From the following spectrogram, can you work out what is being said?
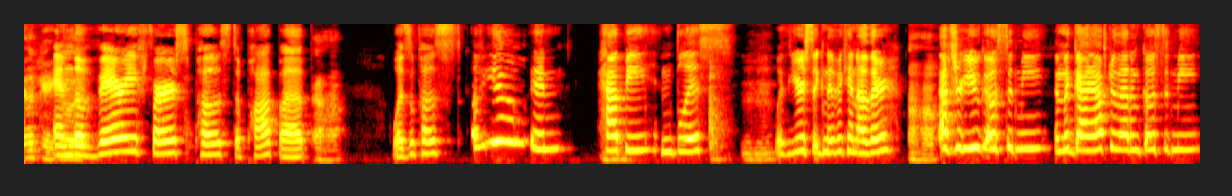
Okay. and the very first post to pop up uh huh. was a post of you in happy and bliss Mm-hmm. with your significant other Uh huh. after you ghosted me and the guy after that and ghosted me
